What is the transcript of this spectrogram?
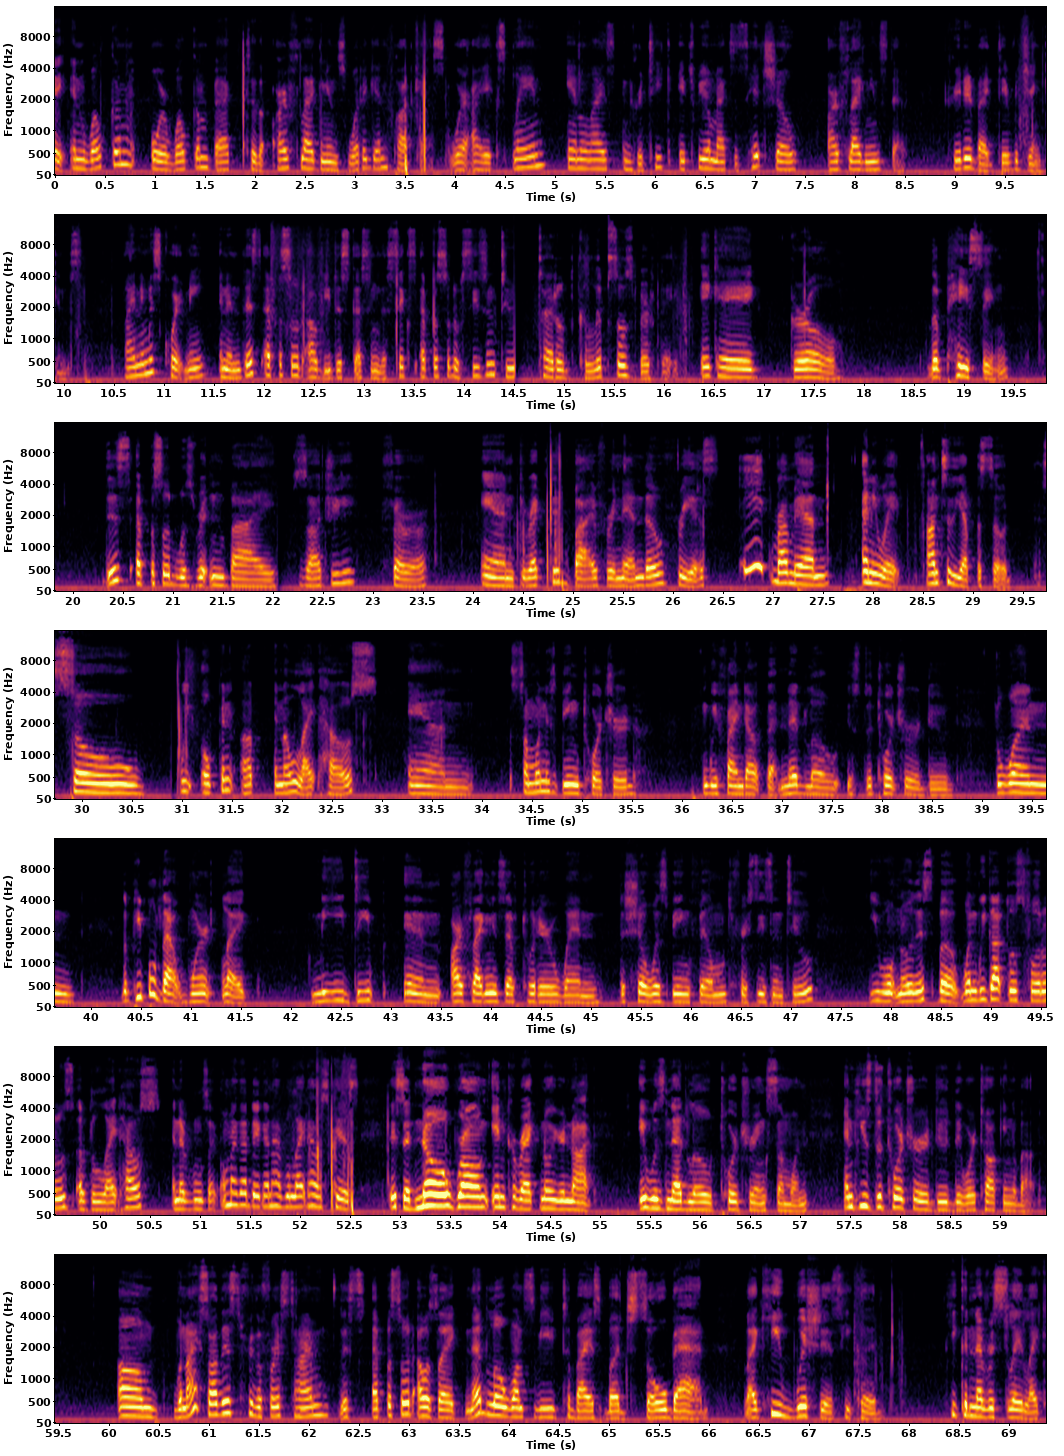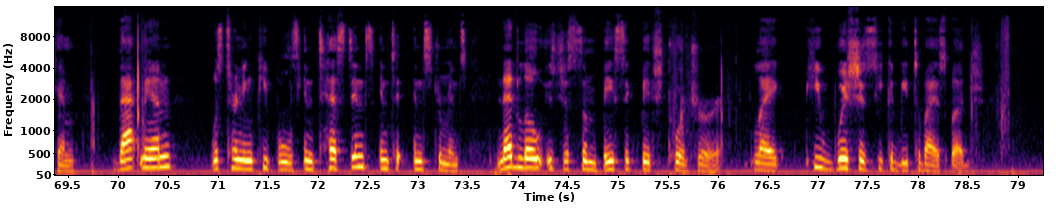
Hi, and welcome or welcome back to the Our Flag Means What Again podcast, where I explain, analyze, and critique HBO Max's hit show, Our Flag Means Death, created by David Jenkins. My name is Courtney, and in this episode, I'll be discussing the sixth episode of season two titled Calypso's Birthday, aka Girl, the Pacing. This episode was written by Zaji Ferrer and directed by Fernando Frias. Eek, my man. Anyway, on to the episode. So we open up in a lighthouse and someone is being tortured. We find out that Ned Low is the torturer dude. The one the people that weren't like knee deep in our flagging stuff Twitter when the show was being filmed for season two, you won't know this, but when we got those photos of the lighthouse and everyone's like, Oh my god, they're gonna have a lighthouse kiss they said, No, wrong, incorrect, no you're not. It was Ned Low torturing someone. And he's the torturer dude they were talking about um when I saw this for the first time, this episode, I was like, Ned Low wants to be Tobias Budge so bad. Like he wishes he could. He could never slay like him. That man was turning people's intestines into instruments. Ned Low is just some basic bitch torturer. Like he wishes he could be Tobias Budge.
